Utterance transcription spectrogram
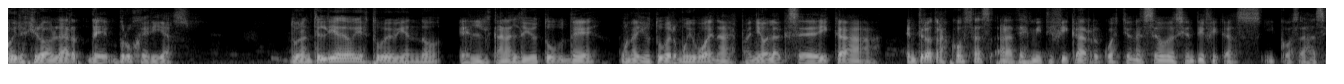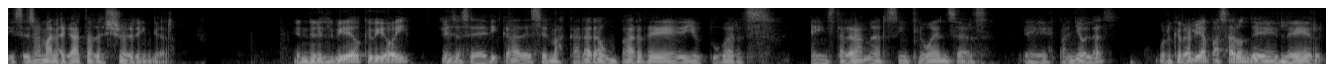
Hoy les quiero hablar de brujerías. Durante el día de hoy estuve viendo el canal de YouTube de una youtuber muy buena española que se dedica, entre otras cosas, a desmitificar cuestiones pseudocientíficas y cosas así. Se llama La Gata de Schrödinger. En el video que vi hoy, ella se dedica a desenmascarar a un par de youtubers e instagramers, influencers eh, españolas. Bueno, que en realidad pasaron de leer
